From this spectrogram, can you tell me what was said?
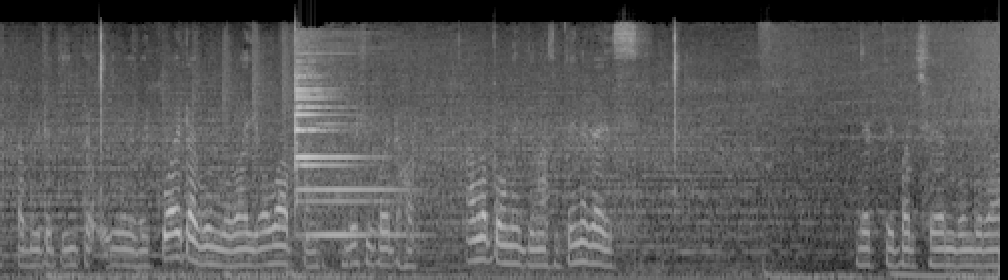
একটা তিনটা ভাই কয়টা ভাই? অভাব দেখি কয়টা হয়। তো অনেকজন দেখতে বন্ধুরা?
